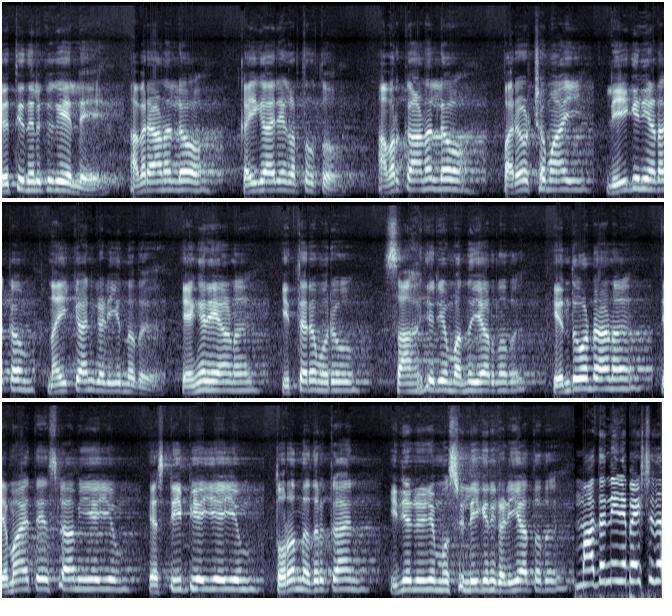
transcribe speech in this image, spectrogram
എത്തി നിൽക്കുകയല്ലേ? അവരാണല്ലോ കൈകാര്യ കർത്തൃത്വം. അവർക്കാണല്ലോ പരോക്ഷമായി ലീഗിനെ അടക്കം നയിക്കാൻ കഴിയുന്നത് എങ്ങനെയാണ്? ഇത്തരമൊരു സാഹചര്യം വന്നു ചേർന്നത്? എന്തുകൊണ്ടാണ് ജമായത്തെ ഇസ്ലാമിയെയും എസ് ഡി പി ഐയെയും തുറന്നെതിർക്കാൻ ഇന്ത്യൻ മുസ്ലിം ലീഗിന് കഴിയാത്തത്? മതനിരപേക്ഷത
